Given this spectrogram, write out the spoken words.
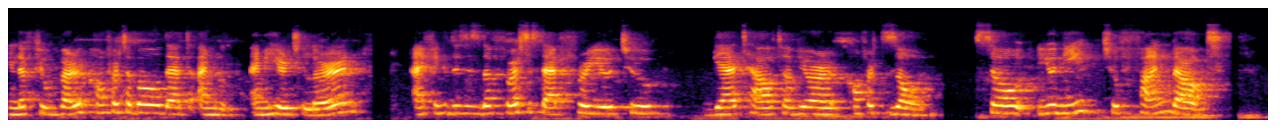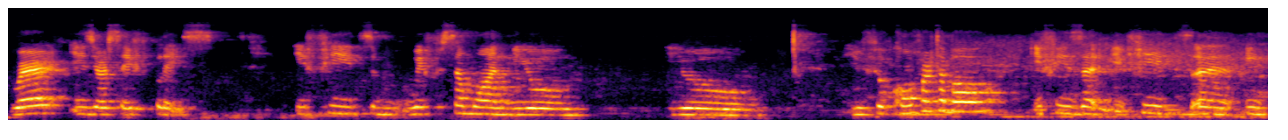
and I feel very comfortable that I'm I'm here to learn. I think this is the first step for you to get out of your comfort zone. So you need to find out where is your safe place. If it's with someone you you you feel comfortable, if it's uh, if it's uh, in,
